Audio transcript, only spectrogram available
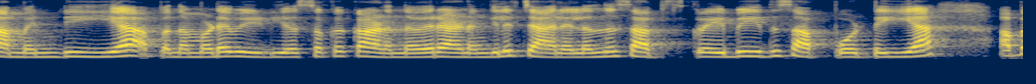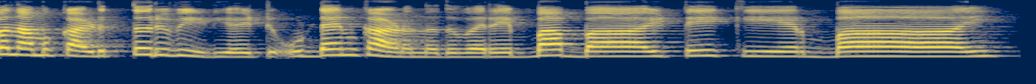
കമന്റ് ചെയ്യുക. അപ്പോൾ നമ്മുടെ വീഡിയോസൊക്കെ കാണുന്നവരാണെങ്കിൽ ചാനലൊന്ന് സബ്സ്ക്രൈബ് ചെയ്ത് സപ്പോർട്ട് ചെയ്യുക. അപ്പോൾ നമുക്ക് അടുത്തൊരു വീഡിയോ ആയിട്ട് ഉടൻ കാണുന്നത് വരെ. ബൈ. Take care. ബൈ.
